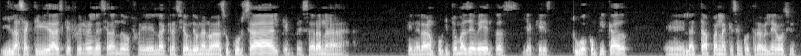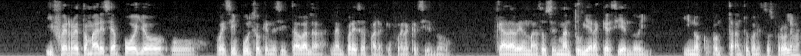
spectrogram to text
Y las actividades que fui realizando fue la creación de una nueva sucursal, que empezaran a generar un poquito más de ventas, ya que estuvo complicado eh, la etapa en la que se encontraba el negocio. Y fue retomar ese apoyo o, ese impulso que necesitaba la, la empresa para que fuera creciendo cada vez más o se mantuviera creciendo y, no con, tanto con estos problemas.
